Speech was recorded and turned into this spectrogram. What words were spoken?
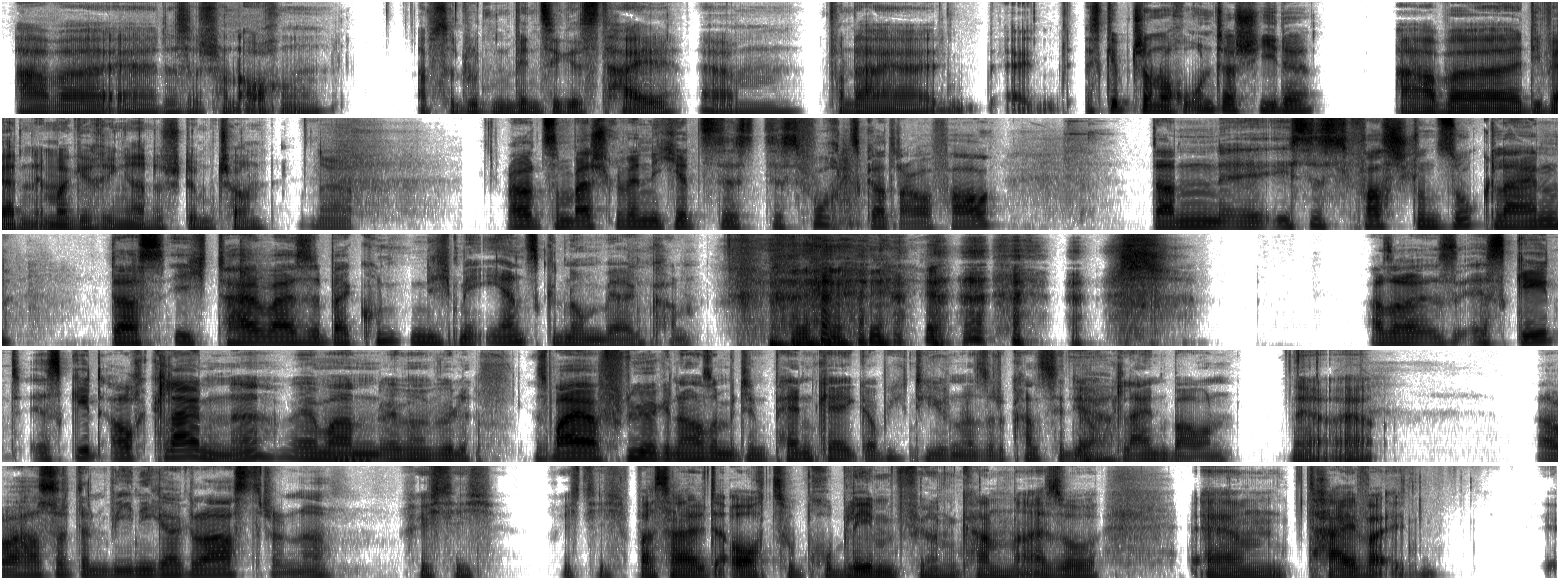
aber äh, das ist schon auch ein absolut ein winziges Teil. Ähm, von daher, äh, es gibt schon noch Unterschiede, aber die werden immer geringer, das stimmt schon. Ja. Aber zum Beispiel, wenn ich jetzt das, das 50er drauf hau, dann äh, ist es fast schon so klein, dass ich teilweise bei Kunden nicht mehr ernst genommen werden kann. Also es, es, geht, es geht auch klein, ne? wenn, man, Mhm. wenn man will. Es war ja früher genauso mit den Pancake-Objektiven, also du kannst dir die Ja. auch klein bauen. ja, ja, Aber hast halt dann weniger Glas drin, ne? richtig, richtig. Was halt auch zu Problemen führen kann. Also ähm, teilweise,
